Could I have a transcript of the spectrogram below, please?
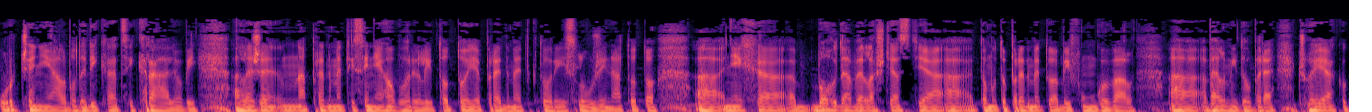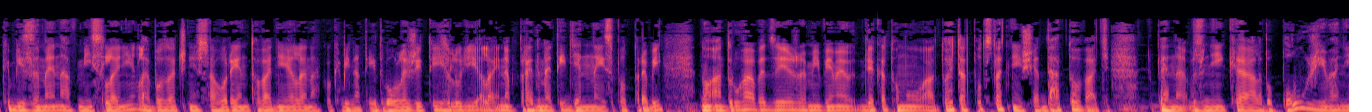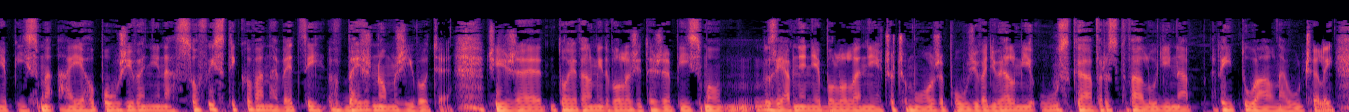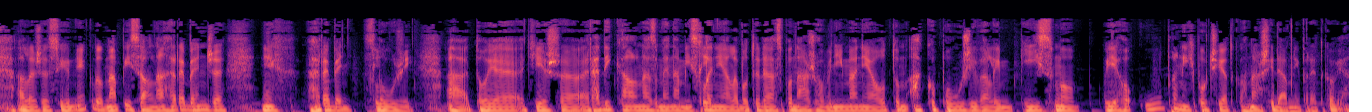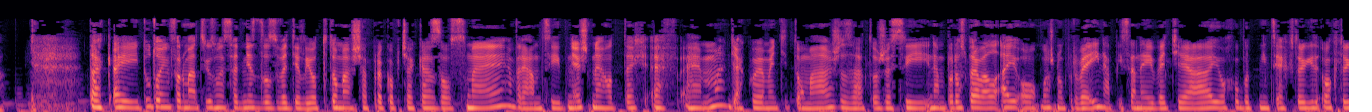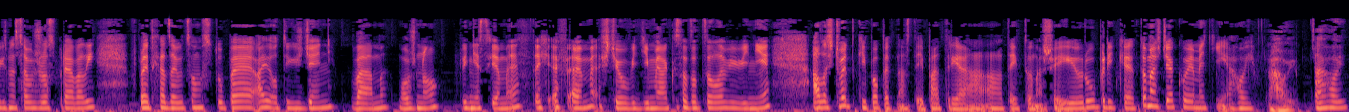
určenia alebo dedikácie kráľovi, ale že na predmety si nehovorili, toto je predmet, ktorý slúži na toto. A nech Boh dá veľa šťastia a tomuto predmetu, aby fungoval a veľmi dobre. Čo je ako keby zmena v myslení, lebo začneš sa orientovať nielen ako keby na tých dôležitých ľudí, ale aj na predmety dennej spotreby. No a druhá vec je, že my vieme vďaka tomu, a to je tá podstatnejšia, datovať ten vznik alebo používanie písma a jeho používanie na sofistikované veci v bežnom živote. Čiže to je veľmi dôležité, že písmo zjavne nebolo len niečo, čo môže používať veľmi úzká vrstva ľudí na rituálne účely, ale že si niekto napísal na hrebeň, že nech hrebeň slúži. A to je tiež radikálna zmena myslenia, alebo teda aspoň nášho vnímania o tom, ako používali písmo v jeho úplných počiatkoch naši dávni predkovia. Tak aj túto informáciu sme sa dnes dozvedeli od Tomáša Prokopčaka z OSME v rámci dnešného Tech FM. Ďakujeme ti Tomáš za to, že si nám porozprával aj o možno prvej napísanej vete a aj o chobotniciach, ktorý, o ktorých sme sa už rozprávali v predchádzajúcom vstupe. Aj o týždeň vám možno prinesieme Tech FM. Ešte uvidíme, ako sa to celé vyvinie. Ale štvrtky po 15. patria tejto našej rubrike. Tomáš, ďakujeme ti. Ahoj. Ahoj. Ahoj.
